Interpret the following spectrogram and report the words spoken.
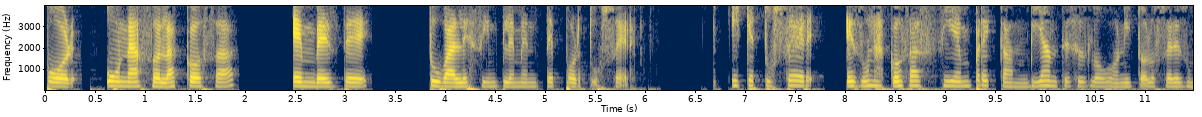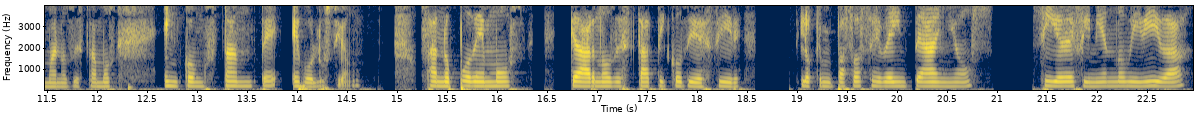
por una sola cosa en vez de tú vales simplemente por tu ser. Y que tu ser es una cosa siempre cambiante, eso es lo bonito, los seres humanos estamos en constante evolución. O sea, no podemos quedarnos estáticos y decir, lo que me pasó hace 20 años sigue definiendo mi vida.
